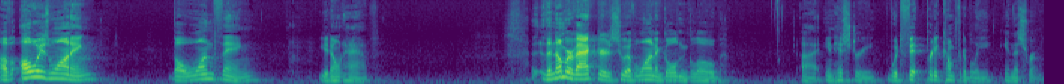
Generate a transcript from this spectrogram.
of always wanting the one thing you don't have. The number of actors who have won a Golden Globe uh, in history would fit pretty comfortably in this room.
